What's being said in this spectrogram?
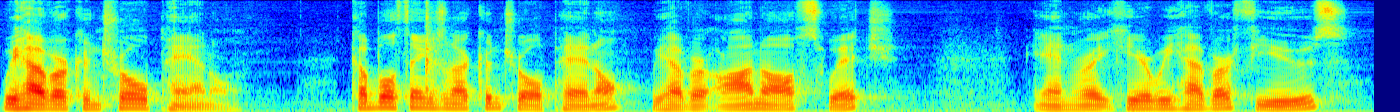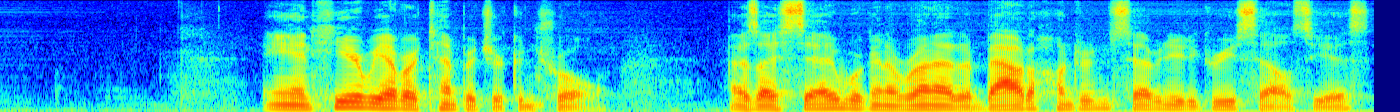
we have our control panel. A couple of things in our control panel. We have our on-off switch, and right here we have our fuse, and here we have our temperature control. As I said, we're going to run at about 170 degrees Celsius.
